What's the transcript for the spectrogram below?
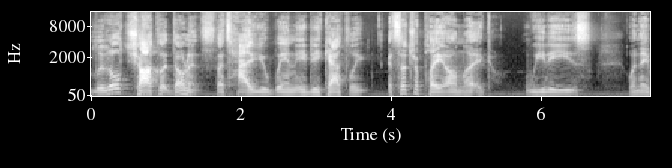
Little chocolate donuts. That's how you win a decathlete. It's such a play on like Wheaties when they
